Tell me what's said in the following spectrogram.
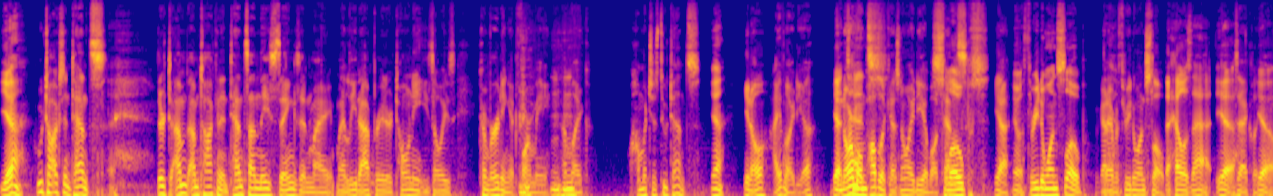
Yeah, who talks in tenths They're t- I'm, I'm talking in tenths on these things and my, my lead operator tony he's always converting it for me i'm mm-hmm. like how much is two tenths yeah. you know i have no idea the Yeah, normal tenths, public has no idea about Slopes, tenths. yeah you know, three to one slope. we got to have a three to one slope The hell is that? Yeah, Exactly. Yeah,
